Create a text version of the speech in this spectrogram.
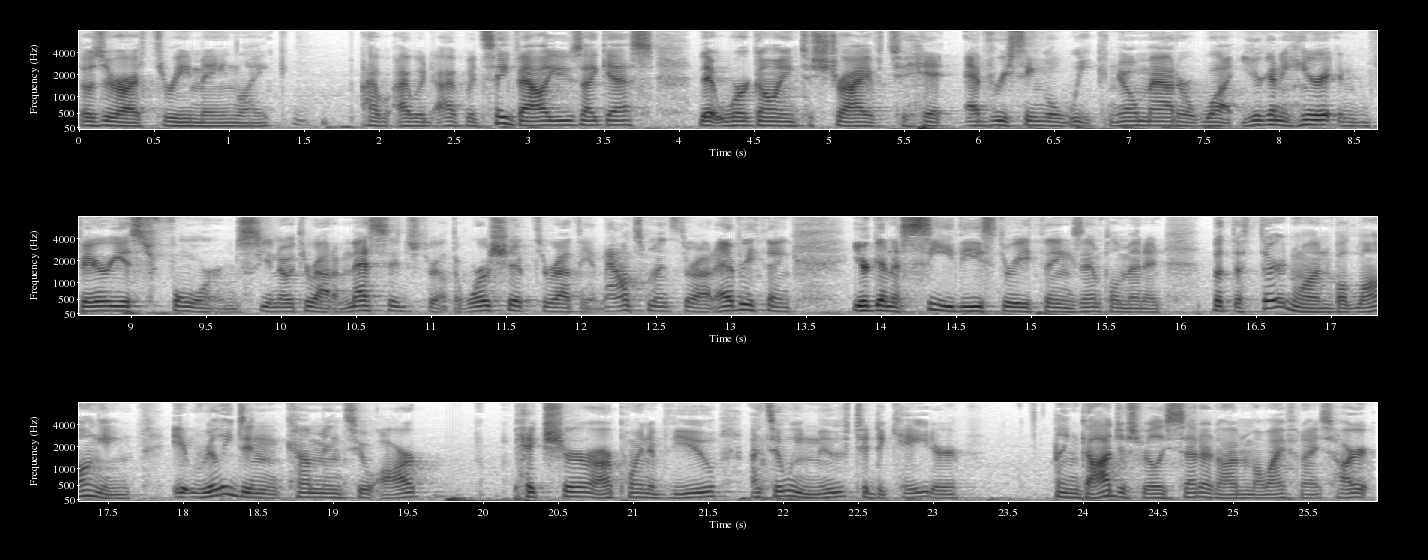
Those are our three main like I, I, would I would say values, I guess, that we're going to strive to hit every single week, no matter what. You're going to hear it in various forms, you know, throughout a message, throughout the worship, throughout the announcements, throughout everything. You're going to see these three things implemented. But the third one, belonging, it really didn't come into our picture, our point of view, until we moved to Decatur. And God just really set it on my wife and I's heart.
